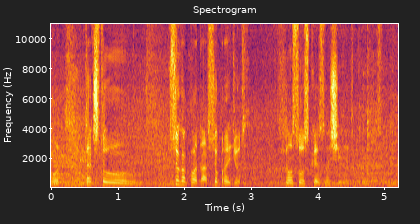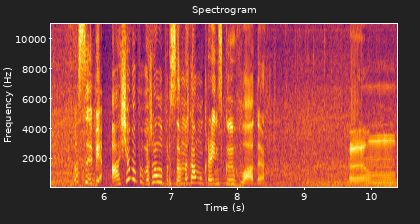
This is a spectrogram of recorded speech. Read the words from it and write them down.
Вот. Так что все как вода, все пройдет. Философское значение такое. Спасибі. А що ви побажали представникам української влади? Эм,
